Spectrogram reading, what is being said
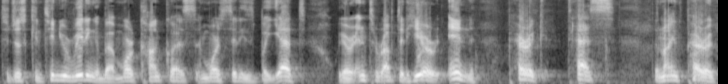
to just continue reading about more conquests and more cities. But yet, we are interrupted here in Parak Tes, the ninth parak,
